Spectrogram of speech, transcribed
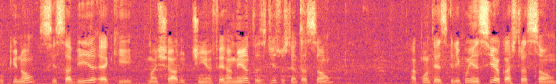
o que não se sabia é que Machado tinha ferramentas de sustentação. Ele conhecia a castração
